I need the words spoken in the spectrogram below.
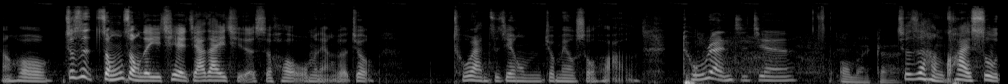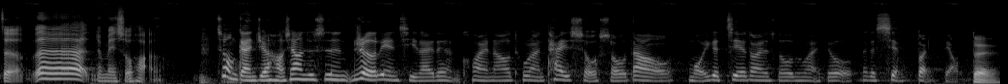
然后就是种种的一切加在一起的时候，我们两个就突然之间我们就没有说话了。突然之间，Oh my God，就是很快速的，呃，就没说话了。这种感觉好像就是热恋起来的很快，然后突然太熟，熟到某一个阶段的时候，突然就那个线断掉。对，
